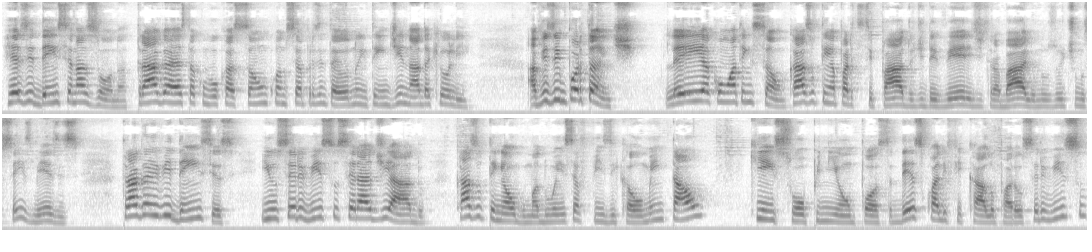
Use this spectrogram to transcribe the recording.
residência na zona. Traga esta convocação quando se apresentar. Eu não entendi nada que eu li. Aviso importante. Leia com atenção. Caso tenha participado de deveres de trabalho nos últimos seis meses, traga evidências e o serviço será adiado. Caso tenha alguma doença física ou mental, que em sua opinião possa desqualificá-lo para o serviço,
